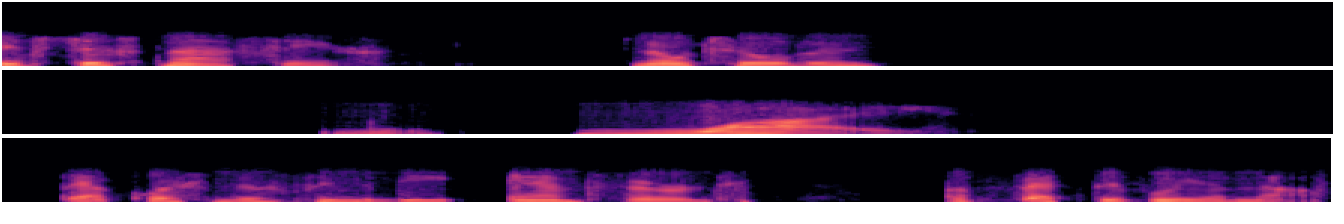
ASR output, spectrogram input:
it's just not fair. No children, why that question doesn't seem to be answered effectively enough.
